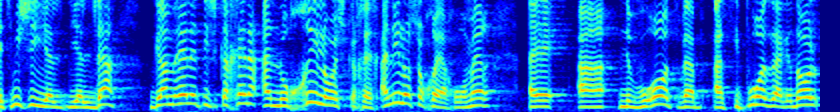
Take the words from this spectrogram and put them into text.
את מי שהיא ילדה, גם אלה תשכחנה, אנוכי לא אשכחך. אני לא שוכח. הוא אומר, הנבואות והסיפור הזה הגדול,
